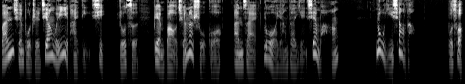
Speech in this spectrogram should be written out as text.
完全不知姜维一派底细，如此便保全了蜀国安在洛阳的引线网。陆仪笑道：“不错，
